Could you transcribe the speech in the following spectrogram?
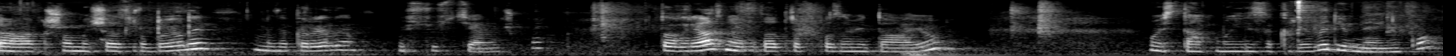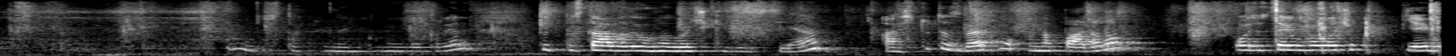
Так, що ми зараз зробили? Ми закрили ось цю стіночку. То грязно, я завтра позамітаю. Ось так ми її закрили рівненько. Ось так рівненько ми її закрили. Тут поставили уголочки везде. А ось тут зверху нападало. Ось оцей уголочок. Я його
